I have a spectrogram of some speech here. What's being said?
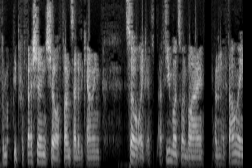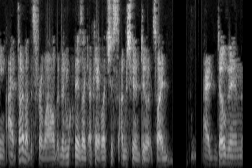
promote the profession, show a fun side of accounting. So like a, a few months went by, and then I finally I thought about this for a while, but then one day I was like, okay, let's just I'm just gonna do it. So I I dove in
